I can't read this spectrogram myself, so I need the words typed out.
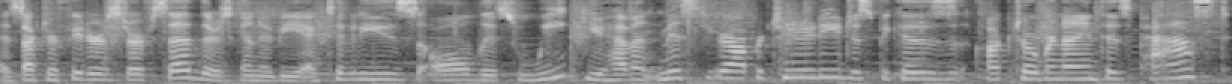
As Dr. Friedersdorf said, there's going to be activities all this week. You haven't missed your opportunity just because October 9th is past.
